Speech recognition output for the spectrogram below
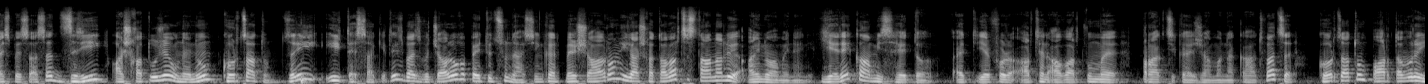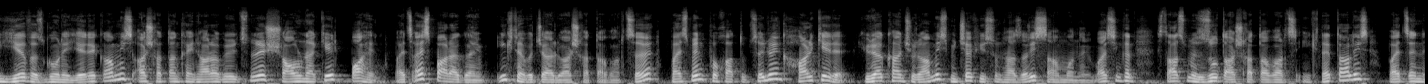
այսպես ասած, ձրի աշխատուժ է ունենում գործատուն։ Ձրի իր տեսակետից, բայց վճարողը պետությունն է, այսինքն մեր շահառուն իր աշխատավարձը ստանալու է այնուամենայնիվ։ 3 ամիս հետո, այդ երբ որ արդեն ավարտվում է պրակտիկայի ժամանակահատվածը, գործատուն պարտավոր է եւս գոնե 3 ամիս աշխատանքային հարաբերությունները շարունակել պահել, բայց այս պարագայում ինքն է վճարելու աշխատավարձը, բայց մենք փոխհատուցելու ենք հարկերը յուրաքանչյուր ամիս մինչև 50000-ի սահմաններում։ Այսինքն ստացվում է զուտ աշխատավարձը ինքն է տալիս, բայց այն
